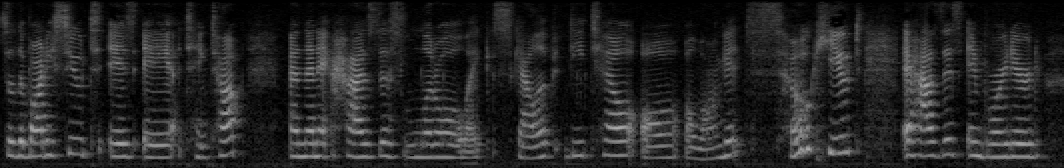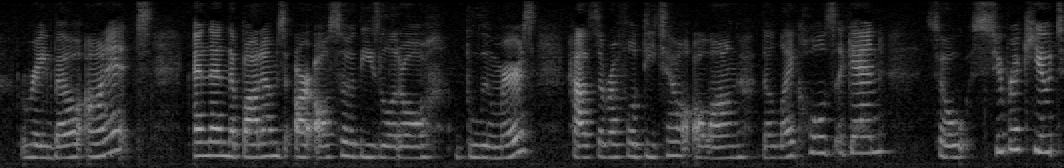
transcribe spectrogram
So the bodysuit is a tank top and then it has this little like scallop detail all along it. So cute. It has this embroidered rainbow on it. And then the bottoms are also these little bloomers. Has the ruffled detail along the leg holes again. So super cute.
